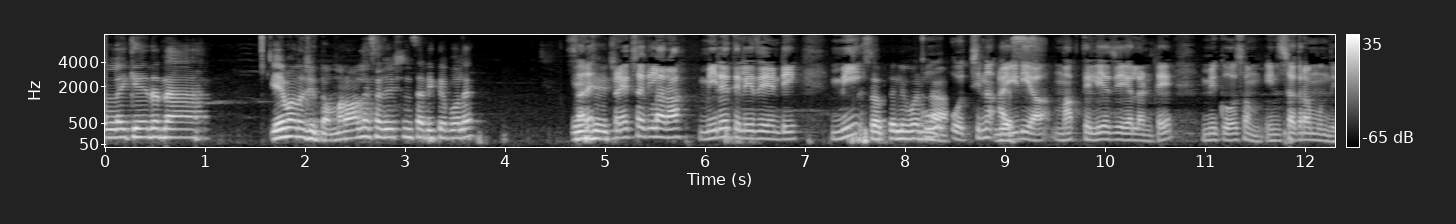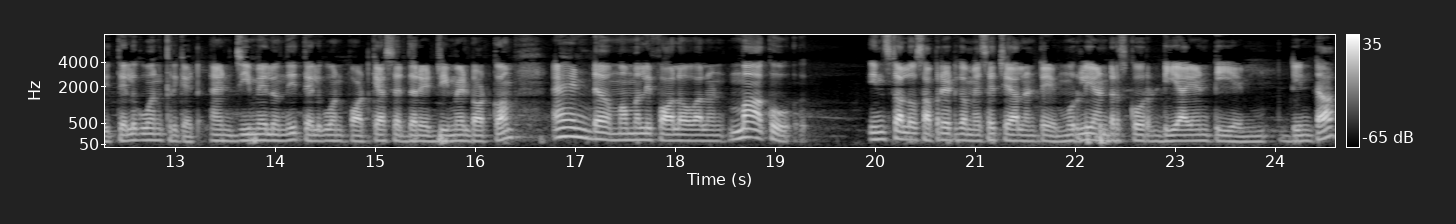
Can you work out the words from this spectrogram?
లైక్ ఏదన్నా ఏం ఆలోచిద్దాం మన వాళ్ళని సజెషన్స్ అడిగితే పోలే సరే? ప్రేక్షకులారా మీరే తెలియజేయండి మీ? వచ్చిన. ఐడియా మాకు తెలియజేయాలంటే మీకోసం ఇన్స్టాగ్రామ్ ఉంది Telugu one cricket and Gmail ఉంది Telugu one podcast at the rate Gmail dot com and మమ్మల్ని ఫాలో అవ్వాలని మాకు ఇన్స్టాలో సపరేట్గా మెసేజ్ చేయాలంటే Murali underscore D I N T A Dinta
